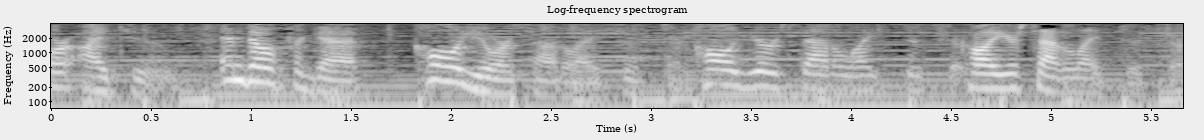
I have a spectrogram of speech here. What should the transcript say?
or iTunes. And don't forget, call your satellite sister. call your satellite sister. Call your satellite sister.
